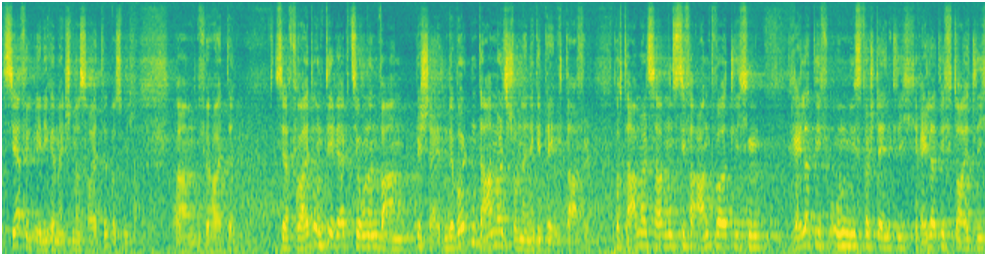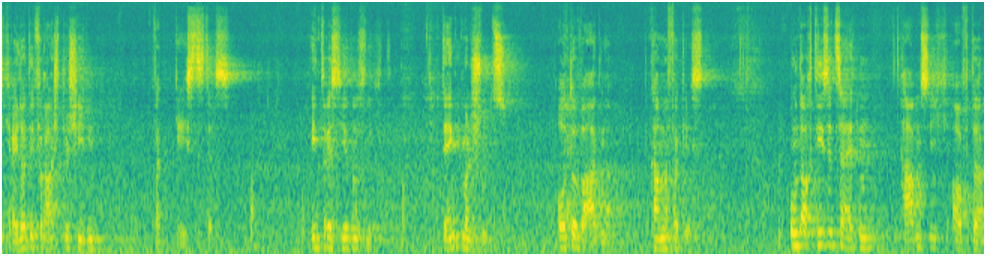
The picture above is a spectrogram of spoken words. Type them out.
sehr viel weniger Menschen als heute, was mich ähm, für heute sehr freut und die Reaktionen waren bescheiden. Wir wollten damals schon eine Gedenktafel, doch damals haben uns die Verantwortlichen relativ unmissverständlich, relativ deutlich, relativ rasch beschieden, vergesst es. Interessiert uns nicht. Denkmalschutz, Otto Wagner, kann man vergessen. Und auch diese Zeiten haben sich auf der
